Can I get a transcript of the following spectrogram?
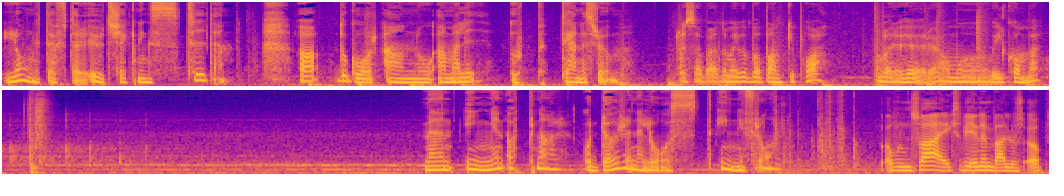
långt efter utcheckningstiden, ja, då går Ann och Amalie upp till hennes rum. Jag sa bara, de har ju bara bankat på. Bara höra om hon vill komma. Men ingen öppnar och dörren är låst inifrån. og hun svarer ikke, så vi ender med bare at låse op.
